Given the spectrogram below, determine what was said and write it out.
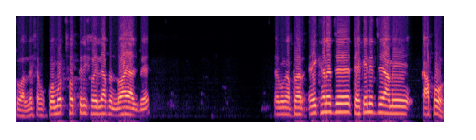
চুয়াল্লিশ এবং কোমর ছত্রিশ হইলে আপনার নয় আসবে। এবং আপনার এইখানে যে টেকিনের যে আমি কাপড়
